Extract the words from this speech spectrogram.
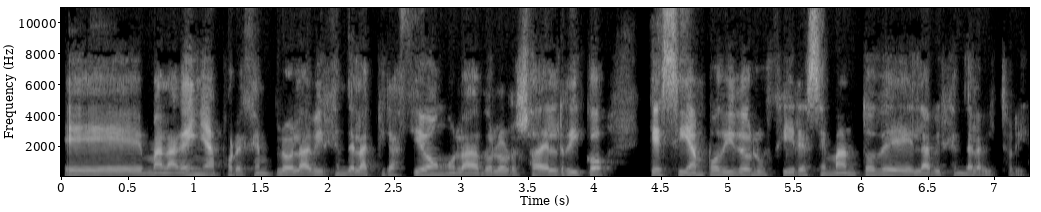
eh, malagueñas, por ejemplo la Virgen de la Aspiración o la Dolorosa del Rico, que sí han podido lucir ese manto de la Virgen de la Victoria.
